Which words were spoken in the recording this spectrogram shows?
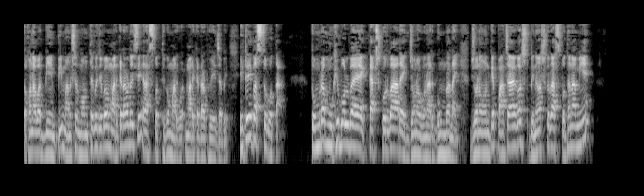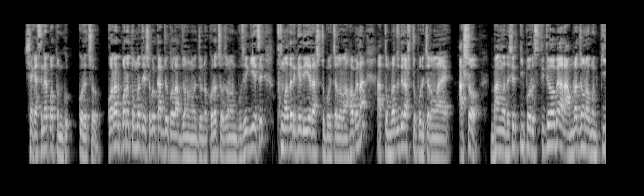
তখন আবার বিএনপি মানুষের মন থেকে যেভাবে মার্কেট আউট হয়েছে রাজপথ থেকেও মার্কেট আউট হয়ে যাবে। এটাই বাস্তবতা। তোমরা মুখে বলবা, এক কাজ করবা, আর এক জনগণ, আর গুমরা নাই। জনগণকে পাঁচই আগস্ট বিনাশ করে রাজপথে নামিয়ে শেখ হাসিনার পতন করেছ। করার পরে তোমরা যে সকল কার্যকলাপ জনগণের জন্য করেছ, জনগণ বুঝে গিয়েছে, তোমাদেরকে দিয়ে রাষ্ট্র পরিচালনা হবে না। আর তোমরা যদি রাষ্ট্র পরিচালনায় আসো, বাংলাদেশের কি পরিস্থিতি হবে, আর আমরা জনগণ কি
